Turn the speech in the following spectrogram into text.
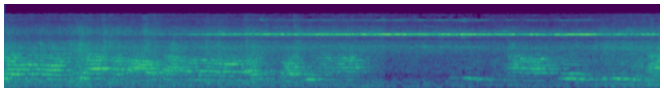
เรามาทำยากระเป๋าจากมาลอยต่ที่นะที่สุาที่สุา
